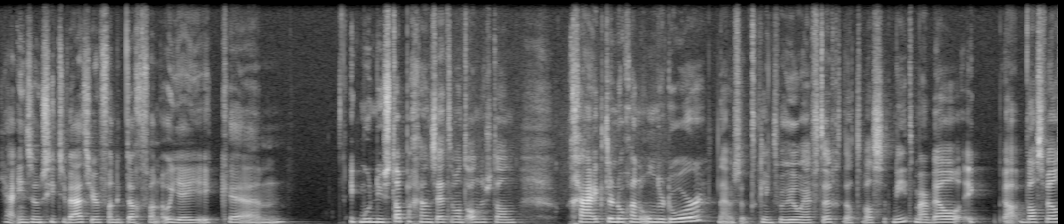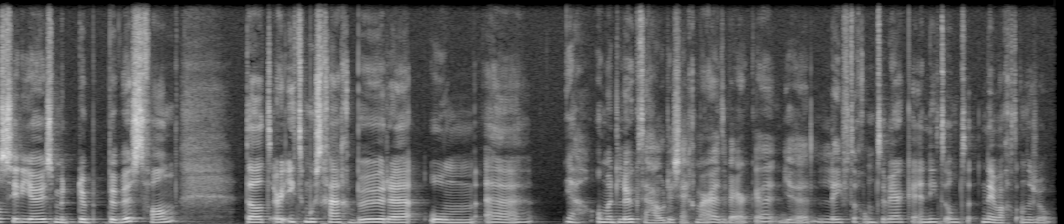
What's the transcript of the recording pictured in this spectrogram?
ja, in zo'n situatie waarvan ik dacht van... oh jee, ik, ehm, ik moet nu stappen gaan zetten, want anders dan ga ik er nog aan onderdoor. Nou, dat klinkt wel heel heftig, dat was het niet. Maar wel, ik was wel serieus me er bewust van dat er iets moest gaan gebeuren om, uh, ja, om het leuk te houden, zeg maar, het werken. Je leeft toch om te werken en niet om te... Nee, wacht, andersom.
